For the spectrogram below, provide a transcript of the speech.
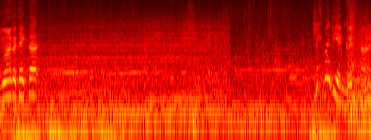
You want to go take that? This might be a good time.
